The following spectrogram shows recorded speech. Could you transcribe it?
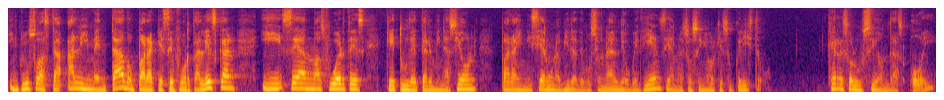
incluso hasta alimentado para que se fortalezcan y sean más fuertes que tu determinación para iniciar una vida devocional de obediencia a nuestro Señor Jesucristo. ¿Qué resolución das hoy?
